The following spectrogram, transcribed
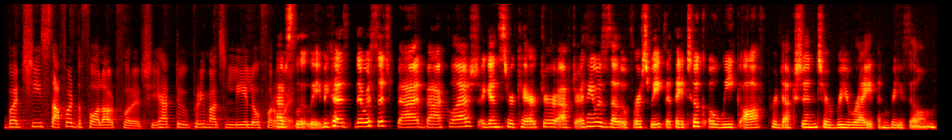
but she suffered the fallout for it. She had to pretty much lay low for a while. Absolutely, because there was such bad backlash against her character after I think it was the first week that they took a week off production to rewrite and refilm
